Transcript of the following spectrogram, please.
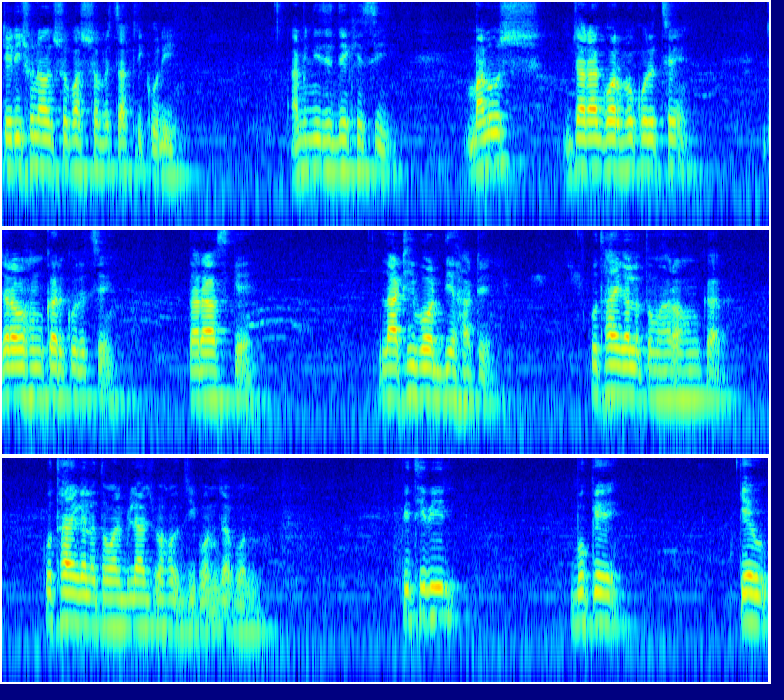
ট্রেডিশনাল সুপার শপে চাকরি করি। আমি নিজে দেখেছি, মানুষ যারা গর্ব করেছে, যারা অহংকার করেছে, তারা আজকে লাঠি বর দিয়ে হাঁটে। কোথায় গেল তোমার অহংকার? কোথায় গেল তোমার বিলাসবহুল জীবনযাপন? পৃথিবীর বুকে কেউ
